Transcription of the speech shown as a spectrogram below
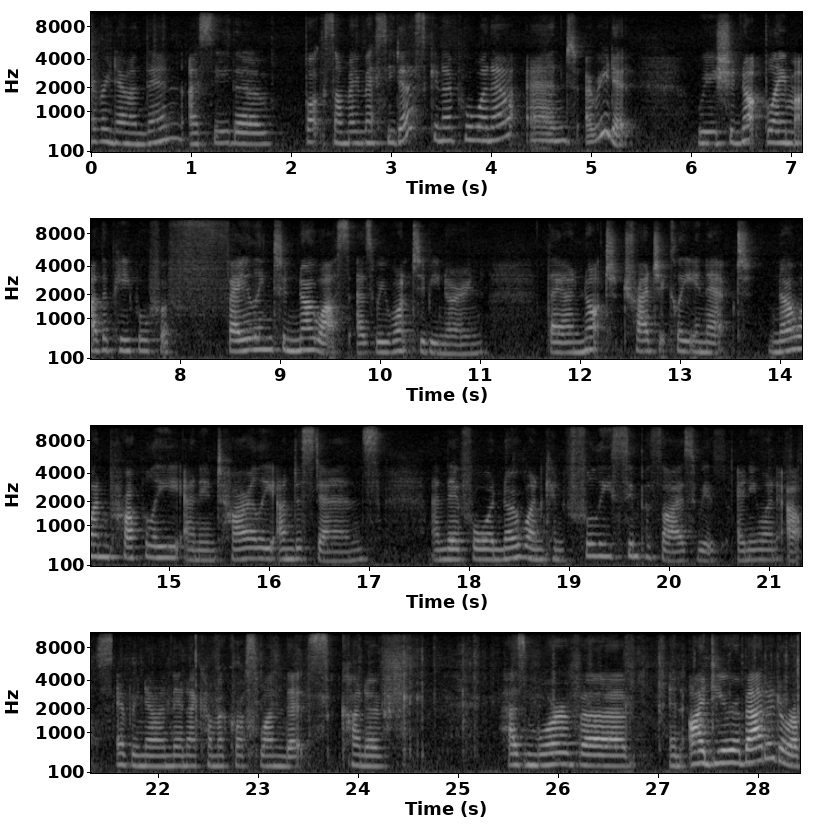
every now and then I see the box on my messy desk and I pull one out and I read it. We should not blame other people for failing to know us as we want to be known. They are not tragically inept. No one properly and entirely understands and therefore no one can fully sympathize with anyone else. Every now and then I come across one that's kind of has more of a, an idea about it or a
